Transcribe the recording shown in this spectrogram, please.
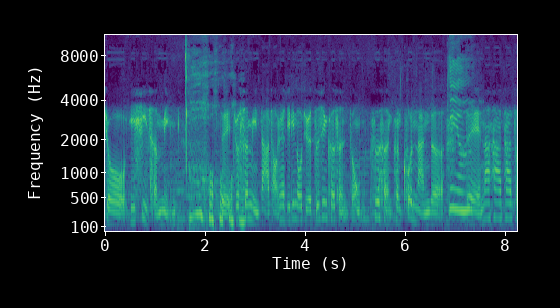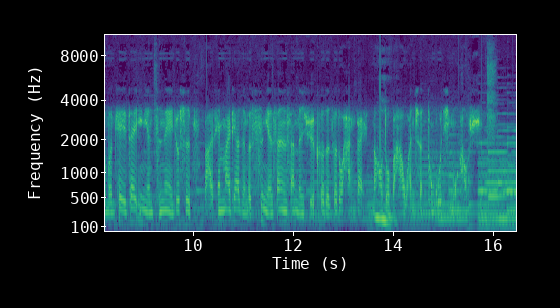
就一夕成名，对，就声名大噪，因为一定都觉得资讯课程这种是很很困难的，对呀、啊，对，那他他怎么可以在一年之内，就是把 MIT 整个四年三十三门学科的这都涵盖，然后都把它完成，通过期末考试。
